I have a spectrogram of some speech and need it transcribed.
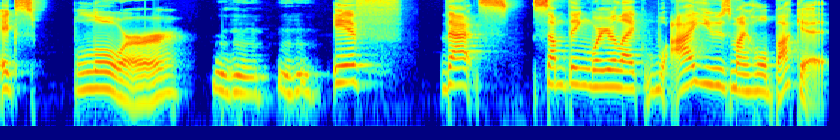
explore hmm hmm if that's something where you're like, "Well, I use my whole bucket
